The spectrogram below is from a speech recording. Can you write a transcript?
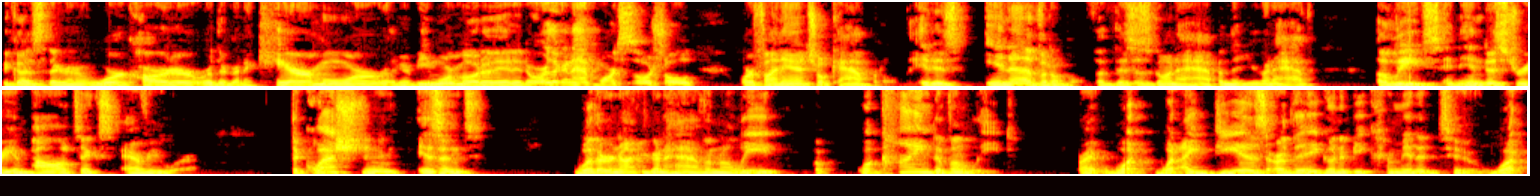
because they're going to work harder or they're going to care more or they're going to be more motivated or they're going to have more social or financial capital. It is inevitable that this is going to happen, that you're going to have elites in industry and politics everywhere. The question isn't whether or not you're going to have an elite, but what kind of elite, right? What, what ideas are they going to be committed to? What,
